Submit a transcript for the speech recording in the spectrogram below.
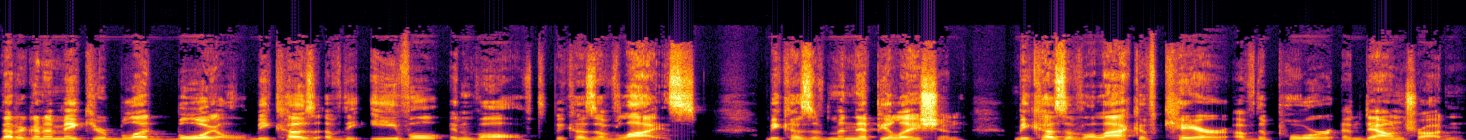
that are going to make your blood boil because of the evil involved, because of lies, because of manipulation, because of the lack of care of the poor and downtrodden.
